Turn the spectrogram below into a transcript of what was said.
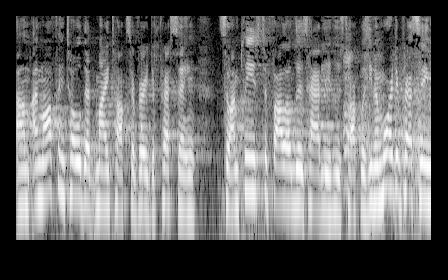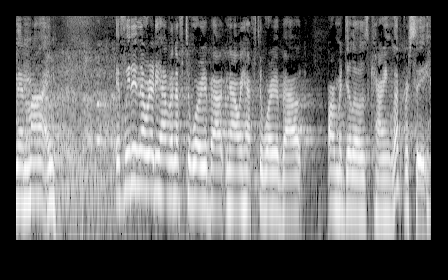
Um, I'm often told that my talks are very depressing, so I'm pleased to follow Liz Hadly, whose talk was even more depressing than mine. If we didn't already have enough to worry about, now we have to worry about armadillos carrying leprosy.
